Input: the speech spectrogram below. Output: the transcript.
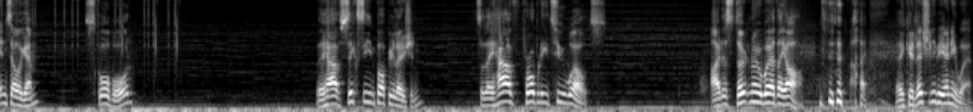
Intel again. Scoreboard. They have 16 population. So they have probably two worlds. I just don't know where they are. they could literally be anywhere.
